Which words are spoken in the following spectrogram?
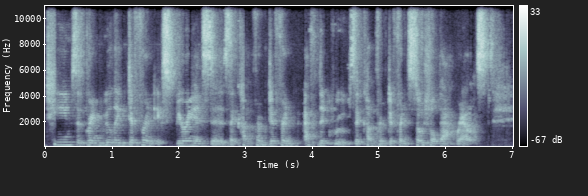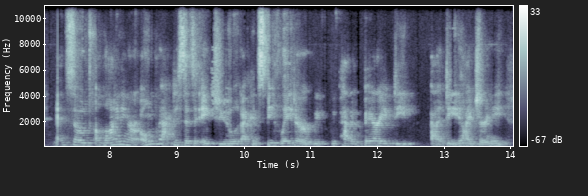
teams that bring really different experiences, that come from different ethnic groups, that come from different social backgrounds. And so aligning our own practices at HU, and I can speak later, we've, we've had a very deep uh, DEI journey,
